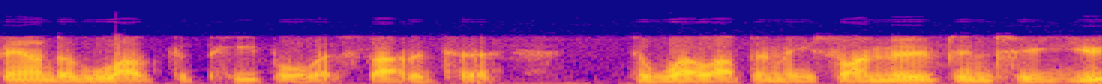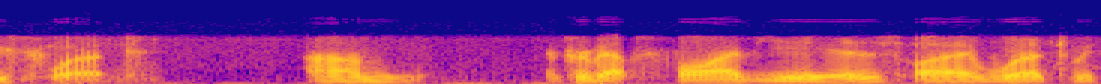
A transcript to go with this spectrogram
found a love for people that started to to well up in me. So I moved into youth work. Um, for about five years, I worked with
